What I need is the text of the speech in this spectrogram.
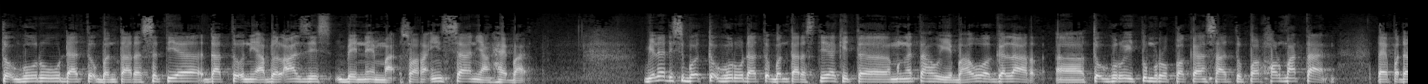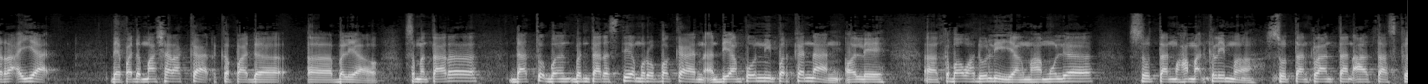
Tok Guru Datuk Bentara Setia Datuk Ni Abdul Aziz bin Nikmat, seorang insan yang hebat. Bila disebut Tok Guru Datuk Bentara Setia, kita mengetahui bahawa gelar uh, Tok Guru itu merupakan satu perhormatan daripada rakyat daripada masyarakat kepada uh, beliau. Sementara Datuk Bentara Setia merupakan uh, diampuni perkenan oleh uh, ke bawah duli yang Maha Mulia Sultan Muhammad Kelima, Sultan Kelantan atas ke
